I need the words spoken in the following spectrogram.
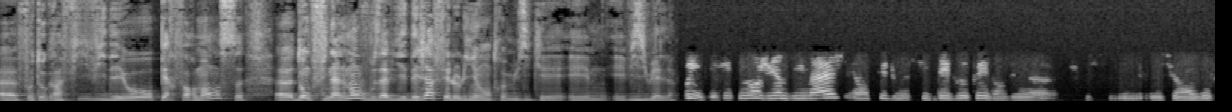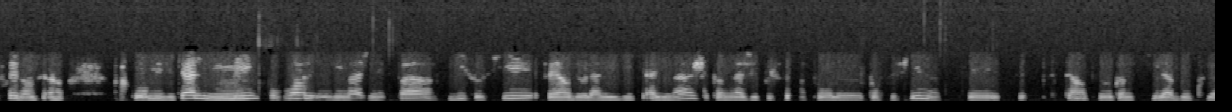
euh, photographie, vidéo, performance. Euh, donc finalement, vous aviez déjà fait le lien entre musique et, et, et visuel. Oui, effectivement, je viens de l'image et ensuite je me suis développée dans une, je me suis, je me suis engouffrée dans un parcours musical, mais pour moi, l'image n'est pas dissociée faire de la musique à l'image, comme là j'ai pu le faire pour le pour ce film. C'est c'était un peu comme si la boucle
